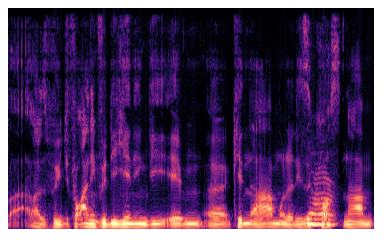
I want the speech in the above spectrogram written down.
also für vor allen Dingen für diejenigen, die eben äh, Kinder haben oder diese Ja. Kosten haben.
